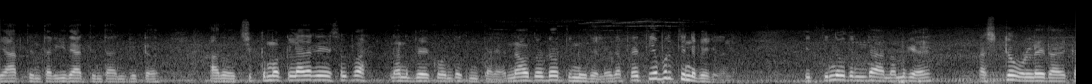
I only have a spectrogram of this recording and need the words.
ಯಾರು ತಿಂತಾರೆ ಇದು ಯಾರು ತಿಂತಾರೆ ಅಂದ್ಬಿಟ್ಟು ಅದು ಚಿಕ್ಕ ಮಕ್ಕಳಾದರೆ ಸ್ವಲ್ಪ ನನಗೆ ಬೇಕು ಅಂತ ತಿಂತಾರೆ. ನಾವು ದೊಡ್ಡವ್ರು ತಿನ್ನುವುದಿಲ್ಲ. ಇದು ಪ್ರತಿಯೊಬ್ಬರು ತಿನ್ನಬೇಕು ಇದನ್ನು. ಇದು ತಿನ್ನುವುದರಿಂದ ನಮಗೆ ಅಷ್ಟು ಒಳ್ಳೆಯದಾಯಕ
